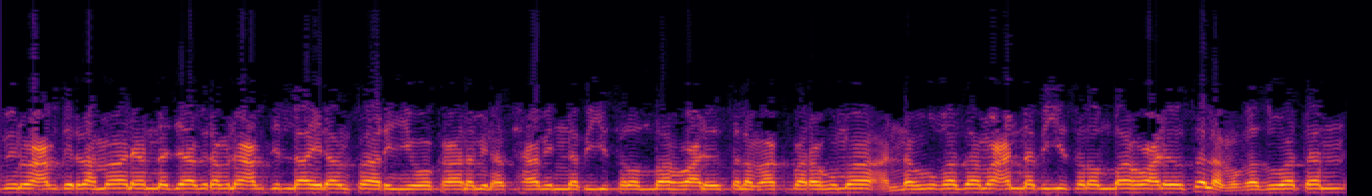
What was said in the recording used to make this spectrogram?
بن عبد الرحمن أن جابر بن عبد الله الأنصاري وكان من أصحاب النبي صلى الله عليه وسلم أكبرهما أنه غزا مع النبي صلى الله عليه وسلم غزوة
